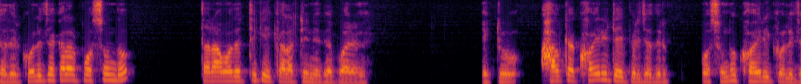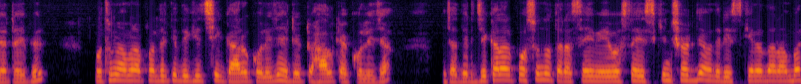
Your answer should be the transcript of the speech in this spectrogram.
যাদের কলিজা কালার পছন্দ, তারা আমাদের থেকে এই কালারটি নিতে পারেন। একটু হালকা খয়েরি টাইপের যাদের পছন্দ, খয়েরি কলিজা টাইপের প্রথমে আমরা আপনাদেরকে দেখেছি গাঢ় কলিজা, এটা একটু হালকা কলিজা। যাদের যে কালার পছন্দ, তারা সেম এই অবস্থায় স্ক্রিনশট দিয়ে আমাদের স্ক্রিনে দেওয়া নাম্বার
